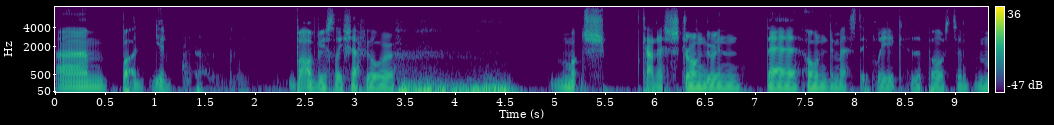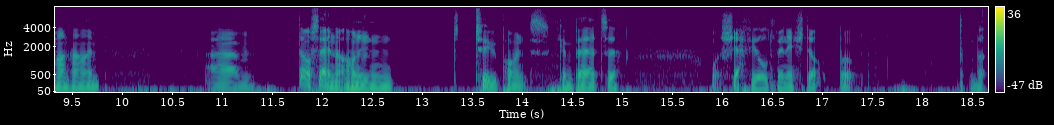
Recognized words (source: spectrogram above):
Um, but you, but obviously Sheffield were much kind of stronger in their own domestic league as opposed to Mannheim. Um, they were saying that 102 points compared to what Sheffield finished up, but but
